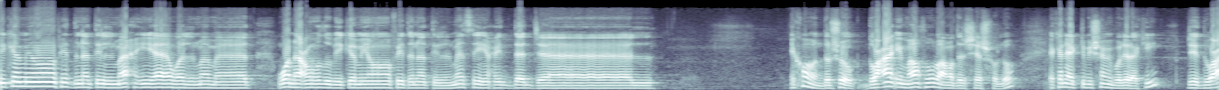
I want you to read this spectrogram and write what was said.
بك من فتنة المحيا والممات ونعوذ بك من فتنة المسيح الدجال. এখন দর্শক, দোয়া এ মাসুরা আমাদের শেষ হলো। এখানে একটি বিষয় আমি বলে রাখি যে, দোয়া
